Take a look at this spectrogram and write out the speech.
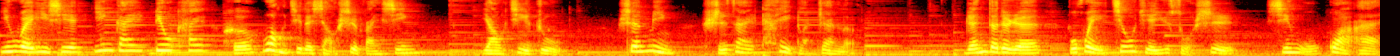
因为一些应该丢开和忘记的小事烦心。要记住，生命实在太短暂了。仁德的人不会纠结于琐事，心无挂碍。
